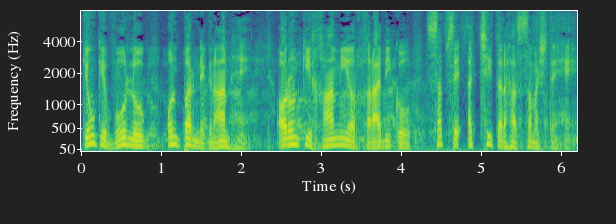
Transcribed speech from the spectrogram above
کیونکہ وہ لوگ ان پر نگران ہیں اور ان کی خامی اور خرابی کو سب سے اچھی طرح سمجھتے ہیں۔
